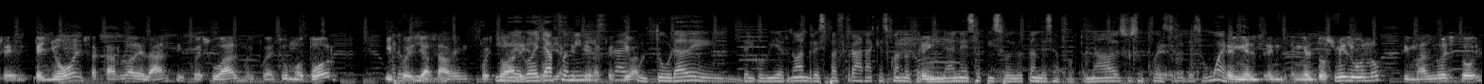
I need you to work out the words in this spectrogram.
se, empeñó en sacarlo adelante y fue su alma y fue su motor. Y pues ya saben pues y luego ella fue ministra de cultura del gobierno Andrés Pastrana que es cuando termina en, ese episodio tan desafortunado de su secuestro y de su muerte. En el, en, el 2001 si mal no estoy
